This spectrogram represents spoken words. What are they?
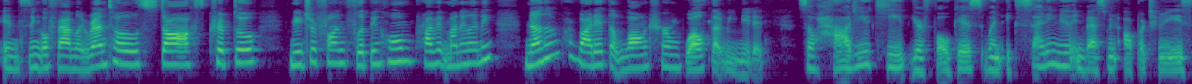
in single family rentals, stocks, crypto, mutual fund, flipping home, private money lending, none of them provided the long term wealth that we needed. So, how do you keep your focus when exciting new investment opportunities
